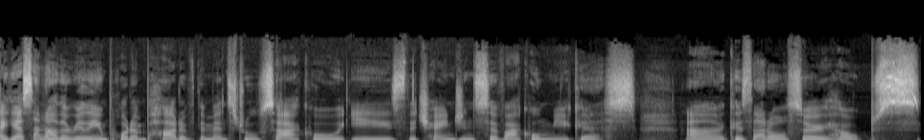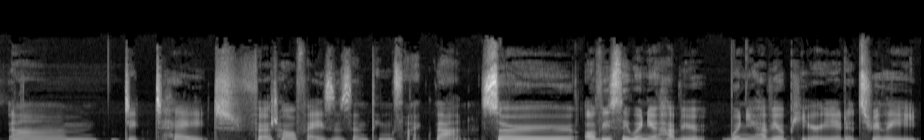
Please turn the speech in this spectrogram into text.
I guess another really important part of the menstrual cycle is the change in cervical mucus, because uh, that also helps um, dictate fertile phases and things like that. So obviously, when you have your when you have your period, it's really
